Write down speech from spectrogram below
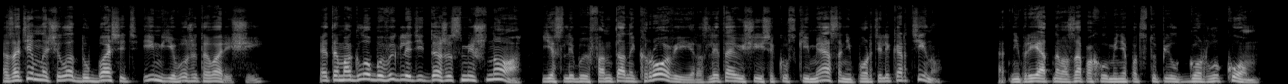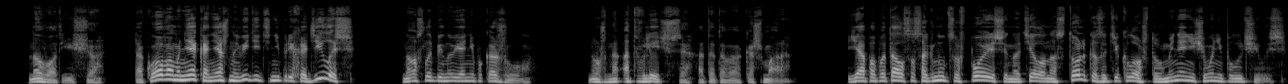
а затем начала дубасить им его же товарищей. Это могло бы выглядеть даже смешно, если бы фонтаны крови и разлетающиеся куски мяса не портили картину. От неприятного запаха у меня подступил к горлу ком. Ну вот еще. Такого мне, конечно, видеть не приходилось, но слабину я не покажу. Нужно отвлечься от этого кошмара. Я попытался согнуться в поясе, но тело настолько затекло, что у меня ничего не получилось.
